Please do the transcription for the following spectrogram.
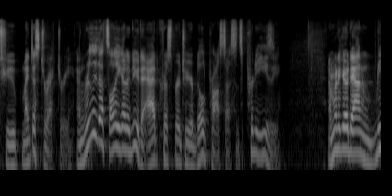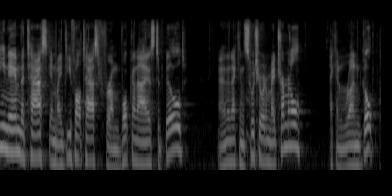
to my dist directory. And really, that's all you got to do to add Crisper to your build process. It's pretty easy. I'm going to go down and rename the task in my default task from vulcanize to build. And then I can switch over to my terminal. I can run gulp.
